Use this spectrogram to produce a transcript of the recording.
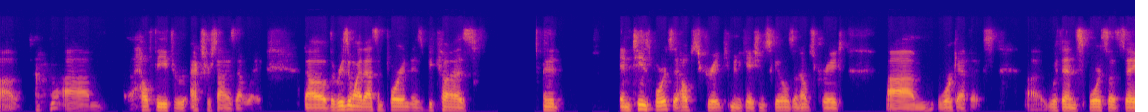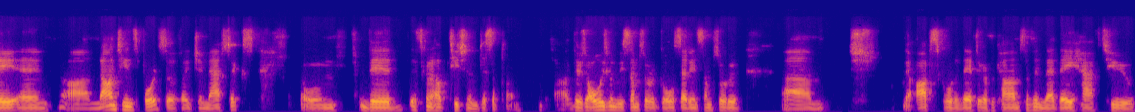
uh, um, healthy through exercise that way. Now, the reason why that's important is because it, in team sports, it helps create communication skills and helps create um, work ethics uh, within sports, let's say in um, non-team sports, so like gymnastics, um, the, it's going to help teach them discipline. Uh, there's always going to be some sort of goal setting, some sort of um, obstacle that they have to overcome, something that they have to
